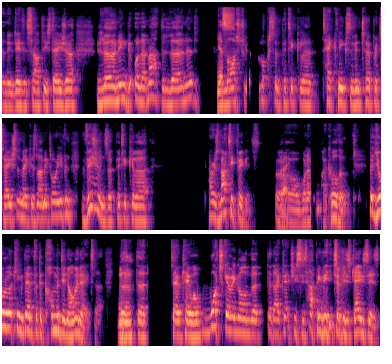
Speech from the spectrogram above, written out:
and indeed in Southeast Asia. Learning, the ulama, the learned, yes. mastery of books and particular techniques of interpretation that make Islamic law, even visions of particular charismatic figures, or, right. or whatever I call them. But you're looking then for the common denominator mm-hmm. that say, okay, well, what's going on that that I can actually see is happening in each of these cases,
